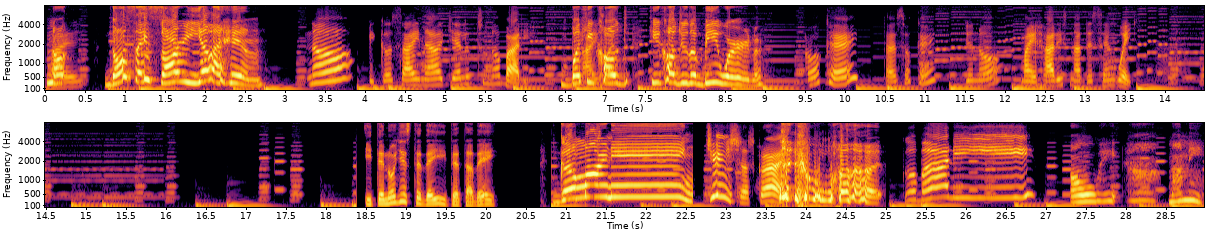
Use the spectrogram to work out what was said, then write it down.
No, I- don't say sorry. Yell at him. No, because I not yelling to nobody. But he I- called he called you the B word. Okay, that's okay. You know, my heart is not the same way. Itenoyes tedei itetadei. Good morning. Jesus Christ. what? Good morning. Oh wait, mommy.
